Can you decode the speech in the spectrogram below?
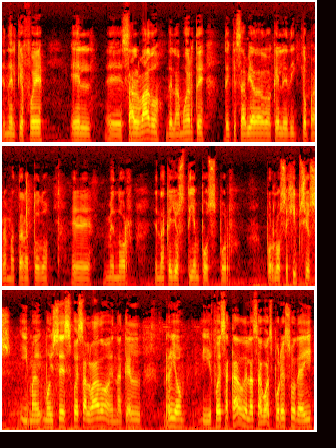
en el que fue el eh, salvado de la muerte, de que se había dado aquel edicto para matar a todo eh, menor en aquellos tiempos por por los egipcios y Moisés fue salvado en aquel río y fue sacado de las aguas, por eso de ahí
